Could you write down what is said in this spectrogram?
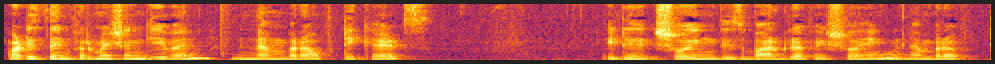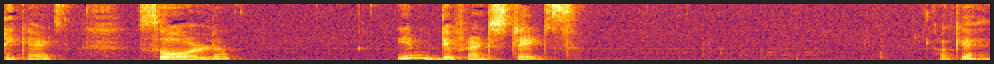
What is the information given? Number of tickets. It is showing this bar graph is showing number of tickets sold in different states. Okay.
